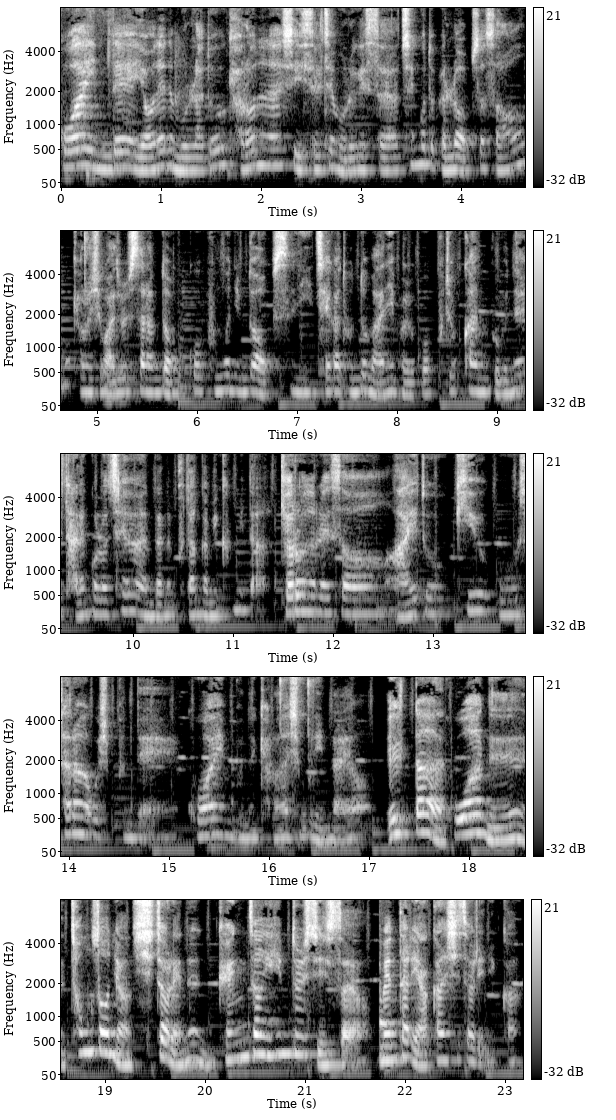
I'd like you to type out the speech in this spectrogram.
고아인데 연애는 몰라도 결혼은 할 수 있을지 모르겠어요. 친구도 별로 없어서 결혼식 와줄 사람도 없고 부모님도 없으니 제가 돈도 많이 벌고 부족한 부분을 다른 걸로 채워야 한다는 부담감이 큽니다. 결혼을 해서 아이도 키우고 사랑하고 싶은데 고아인 분은 결혼하신 분 있나요? 일단 고아는 청소년 시절에는 굉장히 힘들 수 있어요. 멘탈이 약한 시절이니까.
